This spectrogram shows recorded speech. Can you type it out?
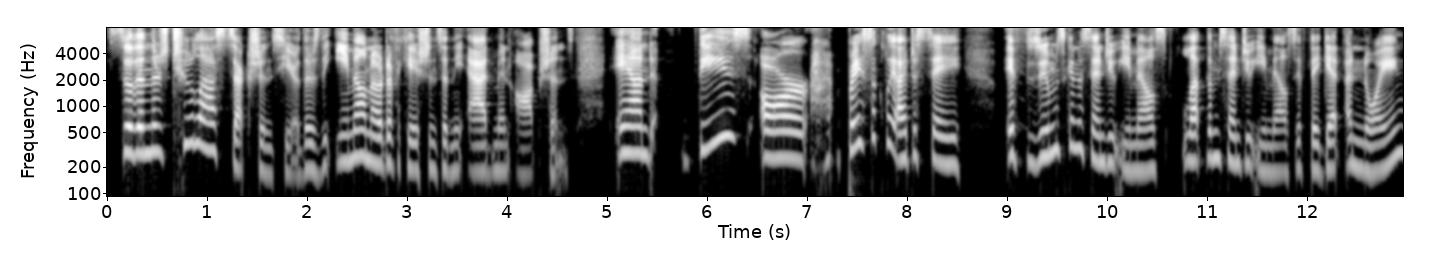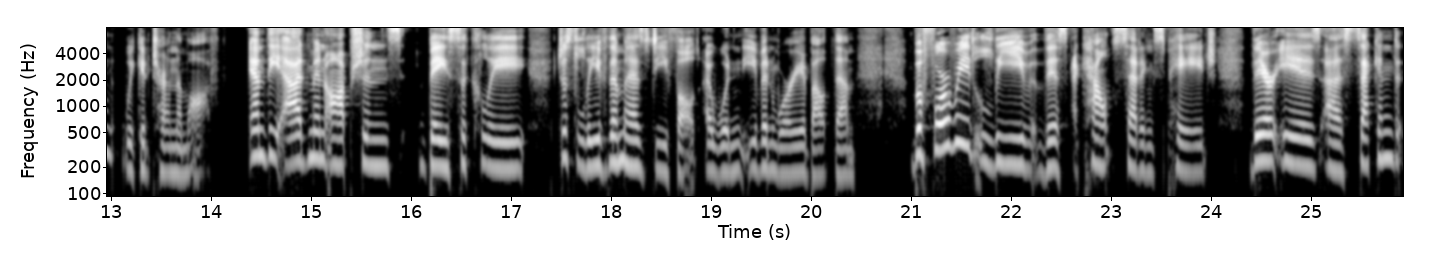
So then there's two last sections here. There's the email notifications and the admin options. And these are basically I just say if Zoom's going to send you emails, let them send you emails. If they get annoying, we could turn them off. And the admin options basically just leave them as default. I wouldn't even worry about them. Before we leave this account settings page, there is a second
